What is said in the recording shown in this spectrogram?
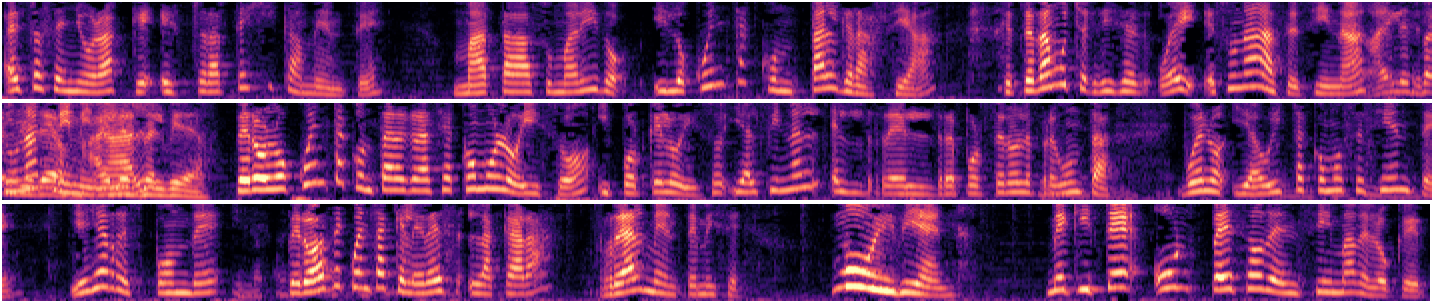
A esta señora que estratégicamente mata a su marido, y lo cuenta con tal gracia, que te da mucha que dices, güey, es una asesina, ahí les va es el una video, criminal, Ahí les va el video. pero lo cuenta con tal gracia cómo lo hizo y por qué lo hizo. Y al final el, el reportero le pregunta, bueno, ¿y ahorita cómo se siente? Y ella responde, pero haz de cuenta que le ves la cara, realmente me dice, muy bien, me quité un peso de encima de lo que...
